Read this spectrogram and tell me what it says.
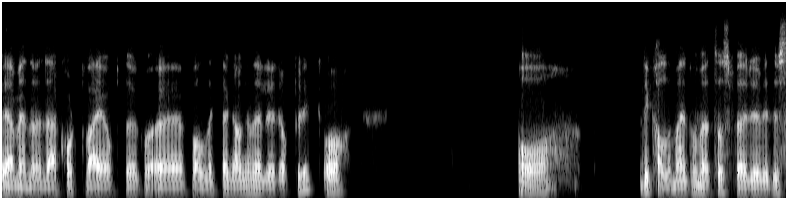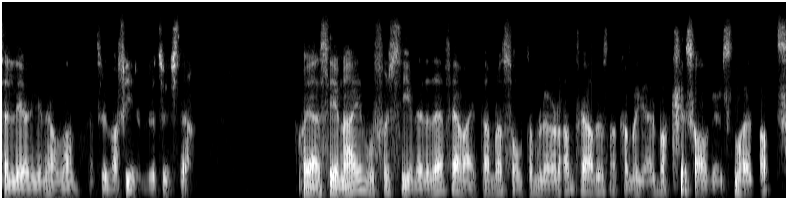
Jeg mener det er kort vei opp til eh, kvalik den gangen, eller opprykk. Og, og de kaller meg inn på møte og spør vil du selge Jørgen Jalland. Jeg tror det var 400 000. Ja. Og jeg sier nei. Hvorfor sier dere det? For jeg veit han ble solgt om lørdagen. For jeg hadde snakka med Geir Bakke, så avgjørelsen var jo tatt.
